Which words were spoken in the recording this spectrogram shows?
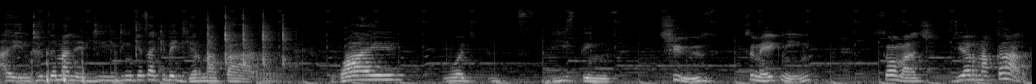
I entered the money, didn't get why would these things choose to make me so much dear makar?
